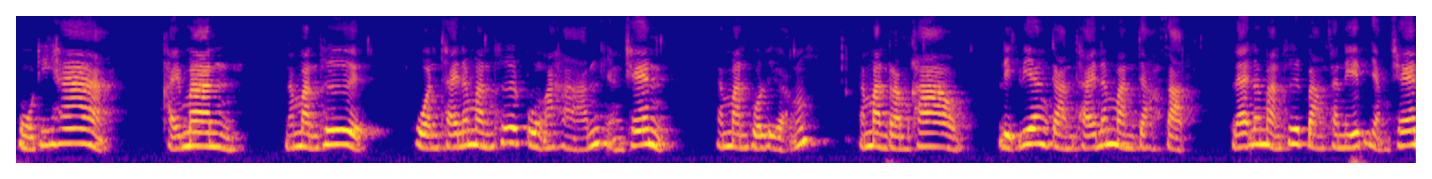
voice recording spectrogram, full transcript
หมู่ที่ 5 ไขมัน น้ำมันพืช ควรใช้น้ำมันพืชปรุงอาหารอย่างเช่น น้ำมันถั่วเหลือง น้ำมันรำข้าว หลีกเลี่ยงการใช้น้ำมันจากสัตว์ และน้ำมันพืชบางชนิดอย่างเช่น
